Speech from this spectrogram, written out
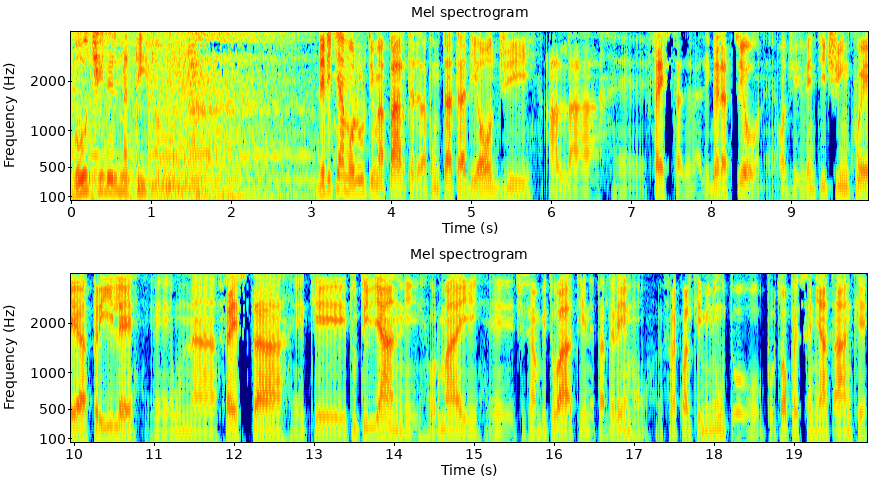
Voci del mattino. Dedichiamo l'ultima parte della puntata di oggi alla eh, festa della liberazione, oggi 25 aprile, eh, una festa eh, che tutti gli anni ormai eh, ci siamo abituati e ne parleremo fra qualche minuto, purtroppo è segnata anche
